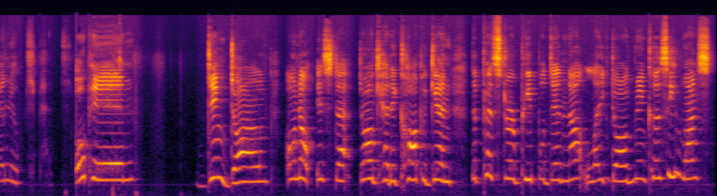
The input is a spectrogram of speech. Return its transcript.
Philip's Pets. Open. Ding dong! Oh no, it's that dog-headed cop again. The pet store people did not like Dogman because he wants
